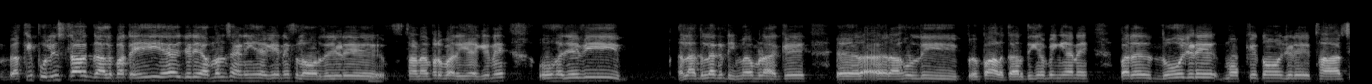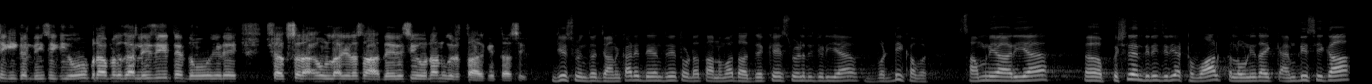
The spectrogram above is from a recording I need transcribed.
ਬਾਕੀ ਪੁਲਿਸ ਨਾਲ ਗੱਲਬਾਤ ਇਹੀ ਹੈ ਜਿਹੜੇ ਅਮਨ ਸੈਣੀ ਹੈਗੇ ਨੇ ਫਲੋਰ ਦੇ ਜਿਹੜੇ ਥਾਣਾ ਪ੍ਰਭਾਰੀ ਹੈਗੇ ਨੇ ਉਹ ਹਜੇ ਵੀ ਅਲੱਗ-ਅਲੱਗ ਟੀਮਾਂ ਬਣਾ ਕੇ ਰਾਹੁਲ ਦੀ ਭਾਲ ਕਰਦੀਆਂ ਪਈਆਂ ਨੇ। ਪਰ ਦੋ ਜਿਹੜੇ ਮੌਕੇ ਤੋਂ ਜਿਹੜੇ ਥਾਰ ਸੀਗੀ, ਗੱਡੀ ਸੀਗੀ, ਉਹ ਬਰਾਮਦ ਕਰ ਲਈ ਸੀ ਤੇ ਦੋ ਜਿਹੜੇ ਸ਼ਖਸ ਰਾਹੁਲ ਦਾ ਜਿਹੜਾ ਸਾਥ ਦੇ ਰਹੇ ਸੀ, ਉਹਨਾਂ ਨੂੰ ਗ੍ਰਿਫਤਾਰ ਕੀਤਾ ਸੀ। ਜੀ, ਸੁਰਿੰਦਰ, ਜਾਣਕਾਰੀ ਦੇਣ ਦੇ ਤੁਹਾਡਾ ਧੰਨਵਾਦ। ਦੱਸਦੇ ਕਿ ਇਸ ਵੇਲੇ ਦੀ ਜਿਹੜੀ ਹੈ ਵੱਡੀ ਖਬਰ ਸਾਹਮਣੇ ਆ ਰਹੀ ਹੈ। ਪਿਛਲੇ ਦਿਨੀ ਜਿਹੜੀ ਅਠਵਾਲ ਕਲੋਨੀ ਦਾ ਇੱਕ ਐਮਡੀ ਸੀਗਾ,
